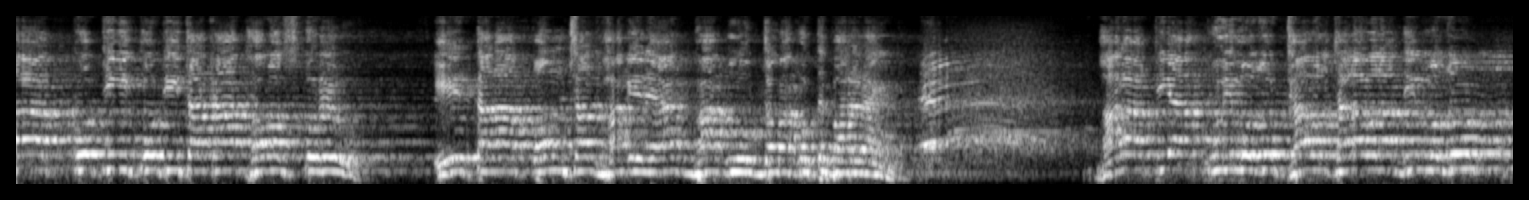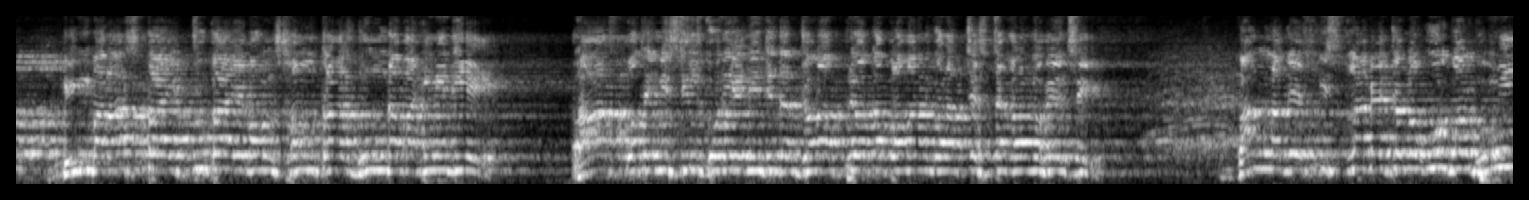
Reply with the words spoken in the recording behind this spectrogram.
লাখ কোটি কোটি টাকা খরচ করেও এর তারা পঞ্চাশ ভাগের এক ভাগ লোক জমা করতে পারে নাই। বাহিনী দিয়ে রাজপথে মিছিল করিয়ে নিজেদের জনপ্রিয়তা প্রমাণ করার চেষ্টা করানো হয়েছে। বাংলাদেশ ইসলামের জন্য উর্বর ভূমি,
